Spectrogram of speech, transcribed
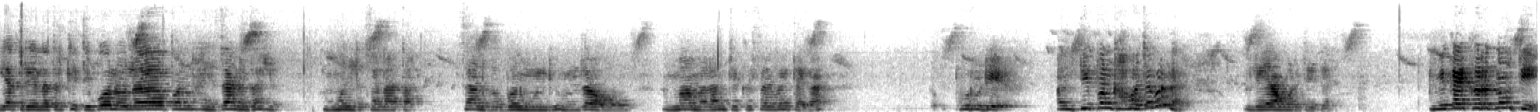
यात्रेला तर किती बोलवलं पण नाही जाणं झालं. म्हणलं चला आता सांडगं बनवून घेऊन जावं. आणि मामाला आमच्या कसं आहे माहिती आहे का कुरडे आणि ती पण खावाच्या बरं का. लय आवडते त्या. मी काय करत नव्हती.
